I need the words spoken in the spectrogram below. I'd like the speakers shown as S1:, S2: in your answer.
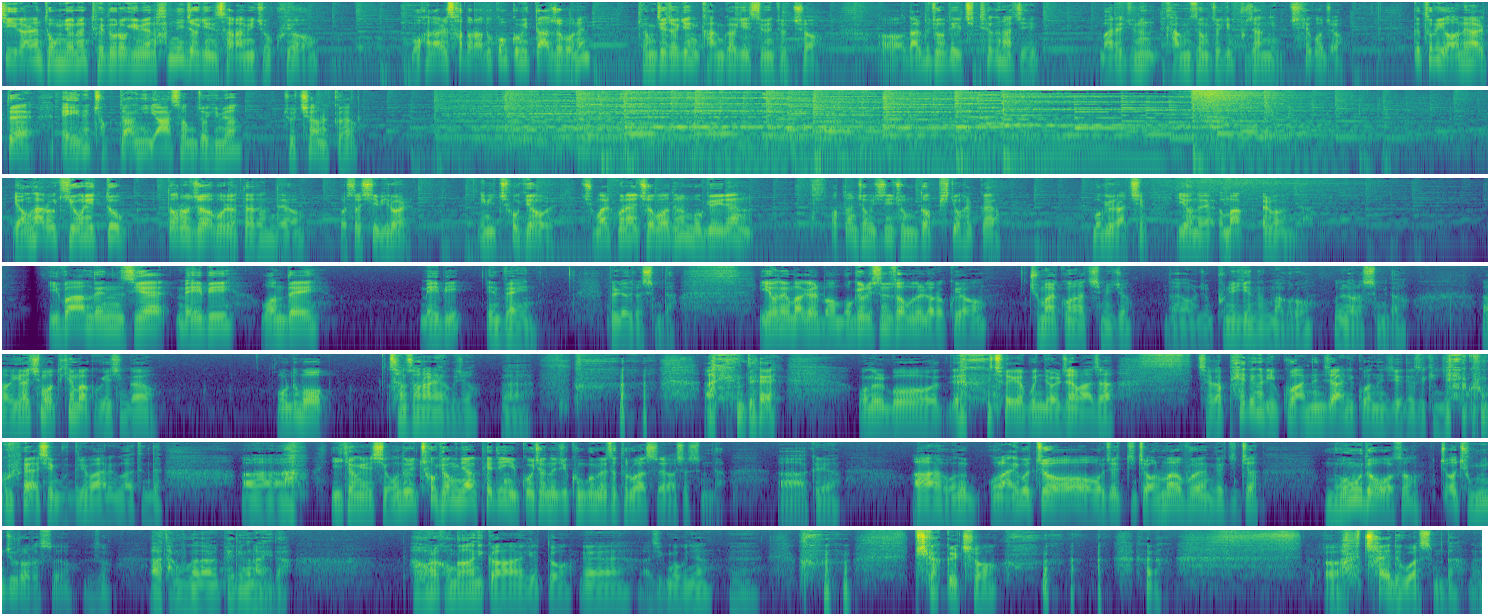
S1: 같이 일하는 동료는 되도록이면 합리적인 사람이 좋고요. 뭐 하나를 사더라도 꼼꼼히 따져보는 경제적인 감각이 있으면 좋죠. 어, 날도 좋은데 일찍 퇴근하지. 말해주는 감성적인 부장님 최고죠. 끝으로 연애할 때 A는 적당히 야성적이면 좋지 않을까요? 영하로 기온이 뚝 떨어져 버렸다던데요. 벌써 11월. 이미 초겨울. 주말권에 접어드는 목요일엔 어떤 정신이 좀 더 필요할까요? 목요일 아침 이현우의 음악 앨범입니다. 이반 린스의 Maybe One Day, Maybe in Vain 들려드렸습니다. 이현우의 음악 앨범 목요일 순서 문을 열었고요. 주말권 아침이죠. 네, 오늘 좀 분위기 있는 음악으로 문을 열었습니다. 어, 이 아침 어떻게 맞고 계신가요? 오늘도 뭐 선선하네요, 그죠? 네. 아 근데 오늘 뭐 저희가 문 열자마자 제가 패딩을 입고 왔는지 안 입고 왔는지에 대해서 굉장히 궁금해하시는 분들이 많은 것 같은데 아 이경혜 씨 오늘 초경량 패딩 입고 오셨는지 궁금해서 들어왔어요 하셨습니다. 아 그래요? 아 오늘 오늘 안 입었죠. 어제 진짜 얼마나 후회했는데 진짜 너무 더워서 쪄 죽는 줄 알았어요. 그래서 아 당분간 나는 패딩은 아니다. 아 워낙 건강하니까 이게 또 예, 아직 뭐 그냥 예. 피가 끓죠. 어, 차에 두고 왔습니다. 네.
